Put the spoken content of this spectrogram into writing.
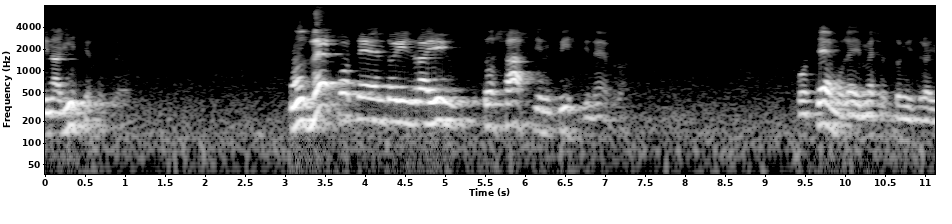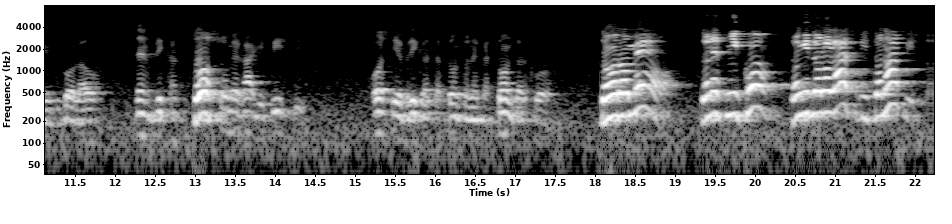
Την αλήθεια σας λέω. Ουδέποτε εν το Ισραήλ το σάφτην πίστην εύρω. Ποτέ μου λέει μέσα στον Ισραηλιτικό λαό δεν βρήκα τόσο μεγάλη πίστη όσοι ευρήκα σε αυτόν τον εκατόνταρχο, τον Ρωμαίο, τον εθνικό, τον ειδωλολάτρη, τον άπιστο.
